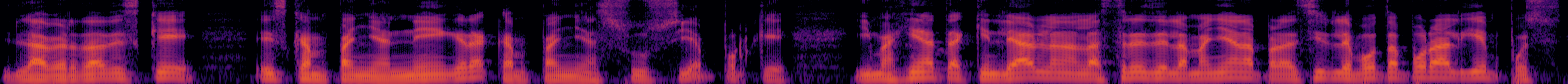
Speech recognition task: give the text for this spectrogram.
la verdad es que es campaña negra, campaña sucia, porque imagínate a quien le hablan a las 3 de la mañana para decirle vota por alguien, pues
